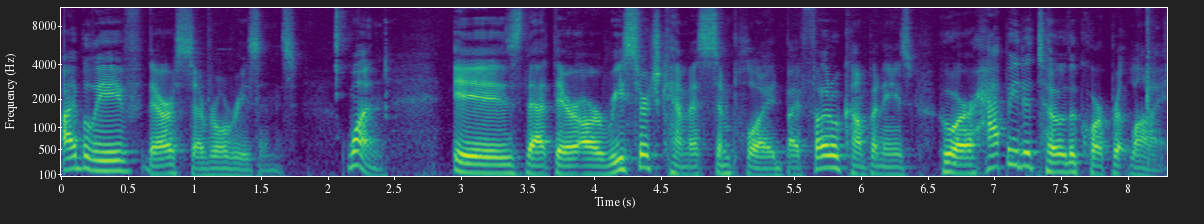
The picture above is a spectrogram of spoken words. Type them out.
I believe there are several reasons. One is that there are research chemists employed by photo companies who are happy to toe the corporate line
